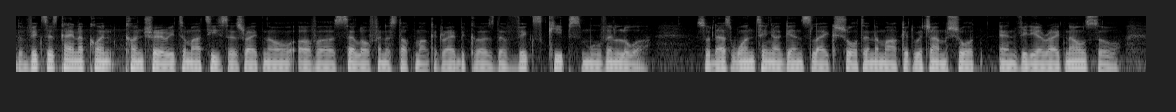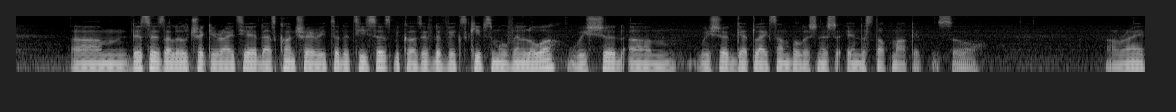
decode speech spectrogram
the VIX is kind of con contrary to my thesis right now of a sell-off in the stock market, right? Because the VIX keeps moving lower. So that's one thing against like short in the market, which I'm short Nvidia right now. So um, this is a little tricky right here. That's contrary to the thesis because if the VIX keeps moving lower, we should um, we should get like some bullishness in the stock market. So all right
